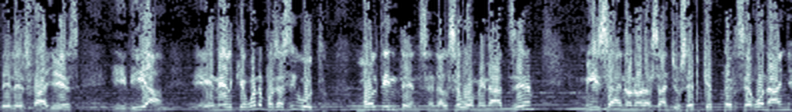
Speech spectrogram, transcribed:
de les falles i dia en el que bueno, pues ha sigut molt intens en el seu homenatge missa en honor a Sant Josep que per segon any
